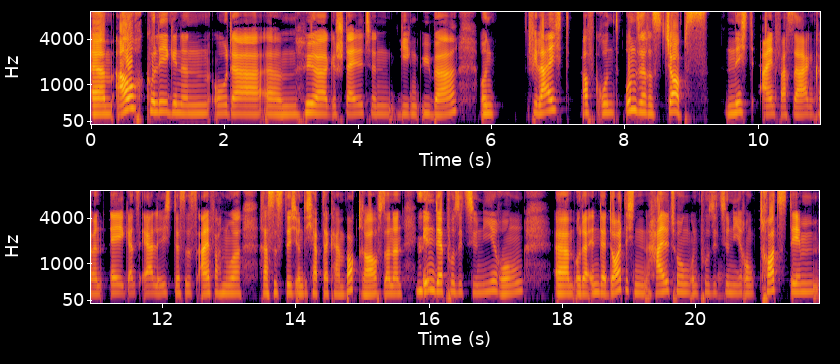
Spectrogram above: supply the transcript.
Ähm, auch Kolleginnen oder ähm, Höhergestellten gegenüber und vielleicht aufgrund unseres Jobs nicht einfach sagen können, ey, ganz ehrlich, das ist einfach nur rassistisch und ich habe da keinen Bock drauf, sondern mhm. in der Positionierung ähm, oder in der deutlichen Haltung und Positionierung trotzdem,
